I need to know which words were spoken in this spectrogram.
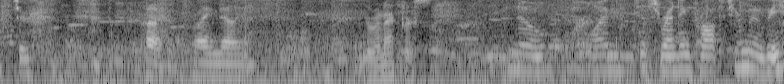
Foster. Hi, Ryan Dallion. You're an actress. No, no, I'm just renting props to your movie.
